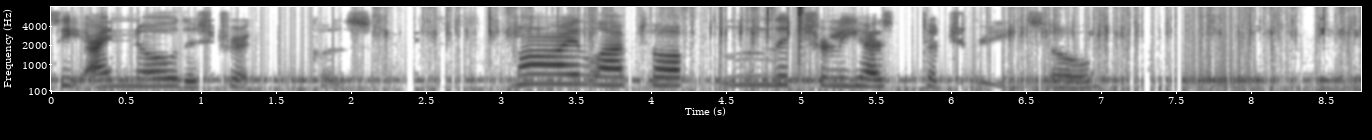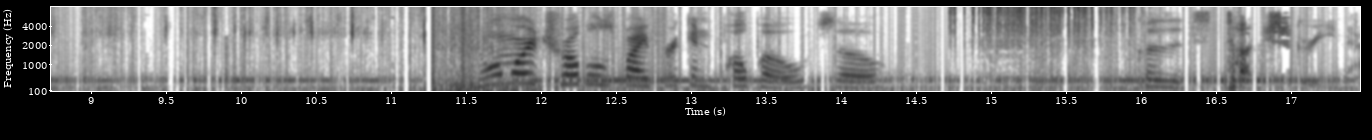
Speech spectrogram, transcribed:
See, I know this trick because my laptop literally has touchscreen, so no more troubles by freaking Popo. So, because it's touchscreen.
